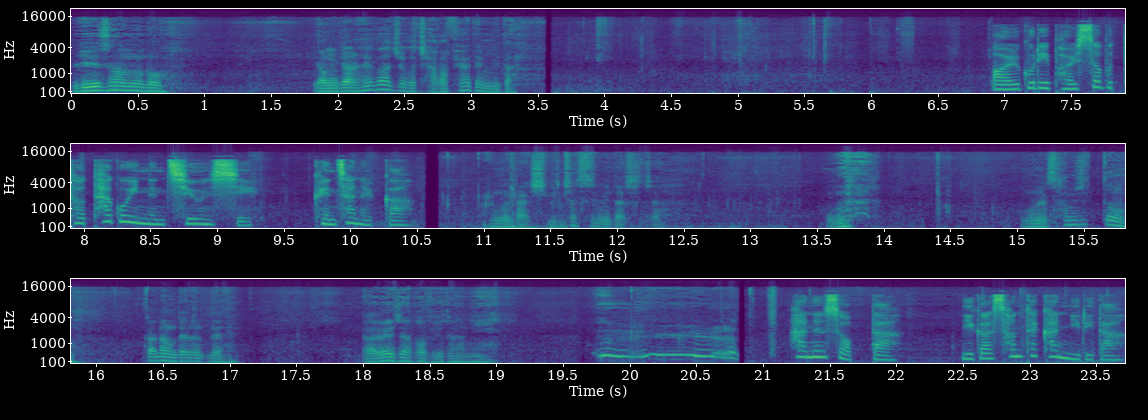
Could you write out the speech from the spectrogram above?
릴선으로 연결해가지고 작업해야 됩니다. 얼굴이 벌써부터 타고 있는 지훈 씨. 괜찮을까? 오늘 날씨 미쳤습니다, 진짜. 오늘, 오늘 30도 가량 되는데, 야외 작업이라니. 하는 수 없다. 네가 선택한 일이다.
